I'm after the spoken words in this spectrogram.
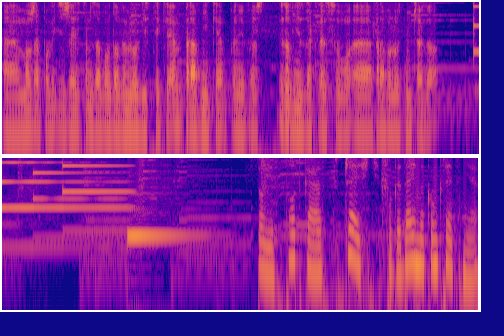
e, można powiedzieć, że jestem zawodowym logistykiem, prawnikiem, ponieważ również z zakresu e, prawa lotniczego. To jest podcast. Cześć, pogadajmy konkretnie.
